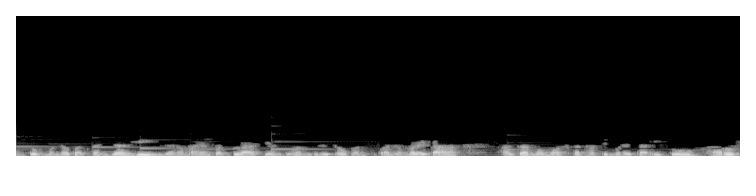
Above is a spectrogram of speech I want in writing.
untuk mendapatkan janji dalam ayat 14 yang Tuhan beritahukan kepada mereka agar memuaskan hati mereka itu harus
